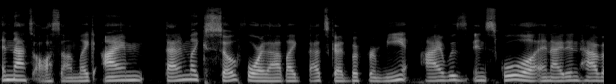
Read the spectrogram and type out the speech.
and that's awesome. Like I'm that I'm like so for that. Like that's good. But for me, I was in school and I didn't have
